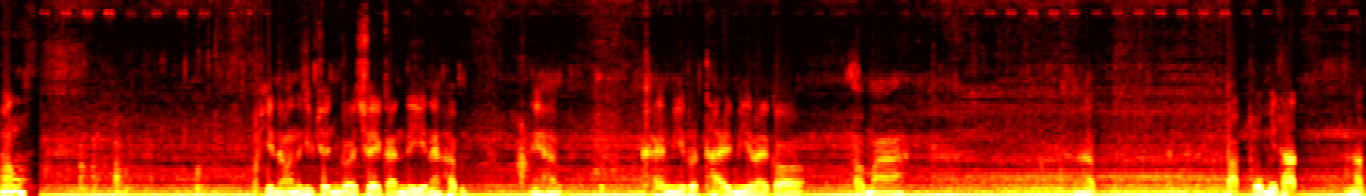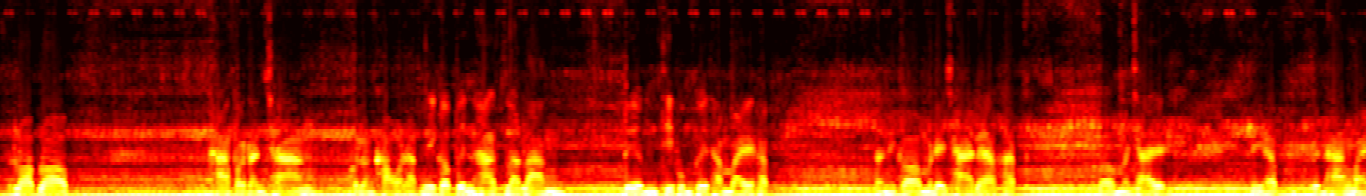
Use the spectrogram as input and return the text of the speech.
เอ้าพี่น้องในชุมชนก็ช่วยกันดีนะครับนี่ครับ ใครมีรถไถมีอะไรก็เอามานะครับ ปรับภูมิทัศน์นะครับ รอบรอบ ห้างผักดันช้างคนลังเขานะครับ นี่ก็เป็นห้างตารางเดิมที่ผมเคยทำไว้ครับ ตอนนี้ก็ไม่ได้ใช้แล้วครับ ก็มาใช้นี่ครับเป็นห้างใหม่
